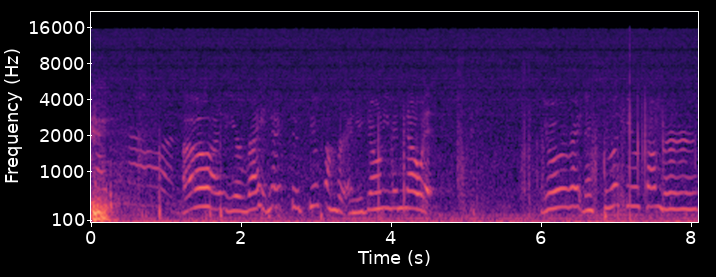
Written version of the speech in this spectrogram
Oh, you're right next to a cucumber and you don't even know it. You're right next to a cucumber.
